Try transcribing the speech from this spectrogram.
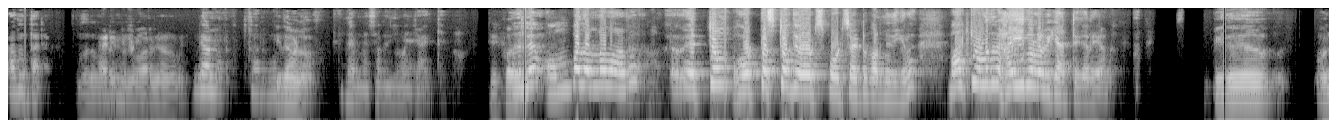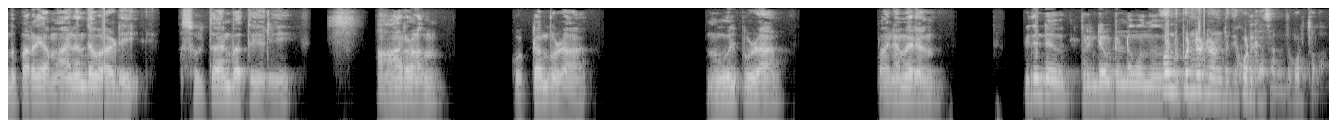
അതും. തരാം. ഇതാണ്? അതിൽ ഒമ്പതെണ്ണമാണ് ഏറ്റവും hottest of the hot spots ആയിട്ട് പറഞ്ഞിരിക്കുന്നത്. ബാക്കിയുള്ളത് ഹൈ എന്നുള്ളൊരു കാറ്റഗറിയാണ് ഇത് ഒന്ന് പറയാം. മാനന്തവാടി സുൽത്താൻ ബത്തേരി ആറളം കുട്ടമ്പുഴ നൂൽപ്പുഴ പനമരം. ഇതിന്റെ പ്രിന്റ് ഔട്ട് ഉണ്ടോ ഒന്ന് പ്രിന്റ് ഉണ്ട്. കൊടുക്കാം സാർ. കൊടുത്തോളാം.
